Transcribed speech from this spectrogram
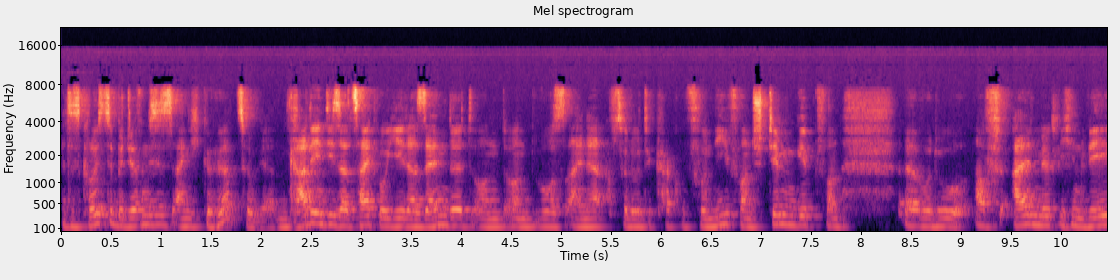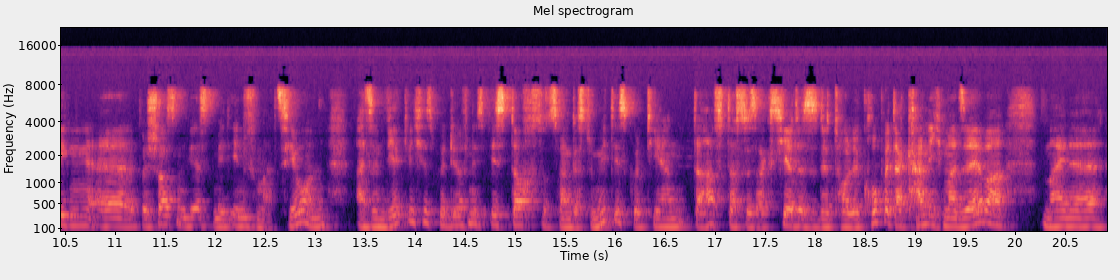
das größte Bedürfnis ist eigentlich gehört zu werden. Gerade in dieser Zeit, wo jeder sendet und, und wo es eine absolute Kakophonie von Stimmen gibt, von, wo du auf allen möglichen Wegen äh, beschossen wirst mit Informationen. Also ein wirkliches Bedürfnis ist doch sozusagen, dass du mitdiskutieren darfst, dass du sagst, hier, das ist eine tolle Gruppe, da kann ich mal selber meine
